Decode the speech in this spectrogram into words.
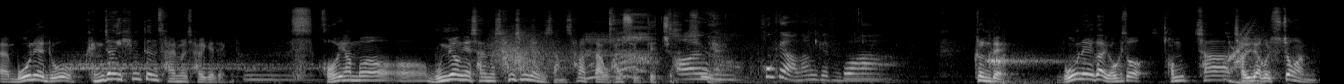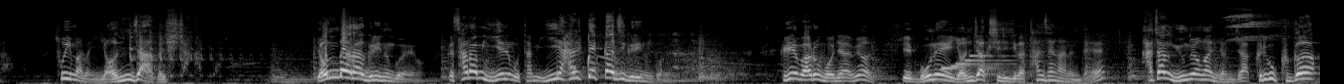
에, 모네도 굉장히 힘든 삶을 살게 됩니다. 거의 한뭐 어, 무명의 삶을 30년 이상 살았다고 할 수 있겠죠. 아유, 예. 포기 안 한 게. 와. 그런데 모네가 여기서 점차 전략을 수정합니다. 소위 말하는 연작을 시작합니다. 연달아 그리는 거예요. 그러니까 사람이 이해를 못하면 이해할 때까지 그리는 거예요. 그게 바로 뭐냐면 이 모네의 연작 시리즈가 탄생하는데 가장 유명한 연작 그리고 그가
